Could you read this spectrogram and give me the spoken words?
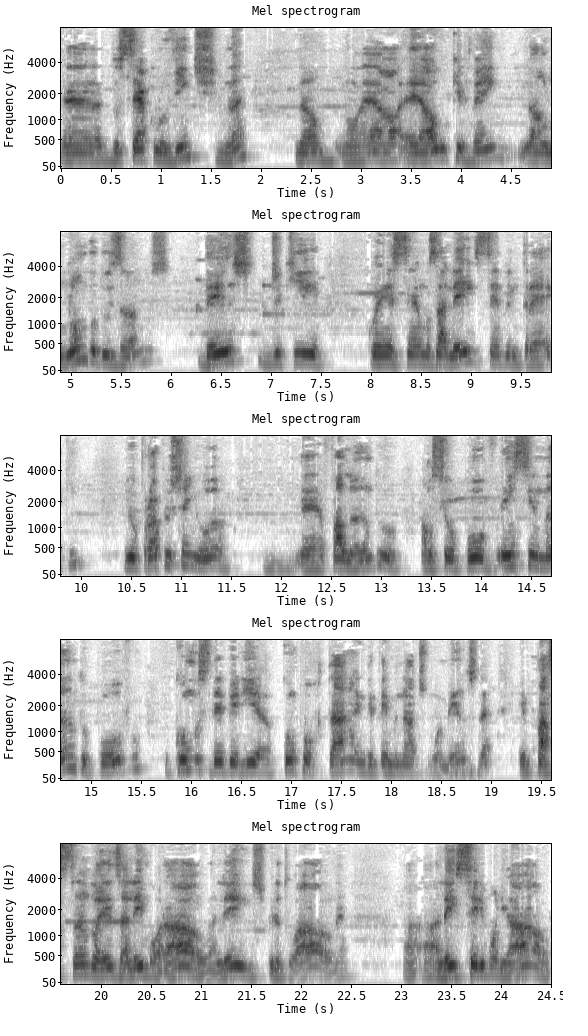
é do século XX, né? não, não é, é algo que vem ao longo dos anos, desde que conhecemos a lei sendo entregue e o próprio Senhor é, falando ao seu povo, ensinando o povo como se deveria comportar em determinados momentos, né? E passando a eles a lei moral, a lei espiritual, né? A, a lei cerimonial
